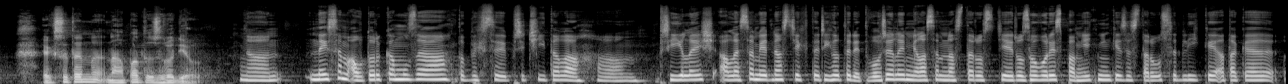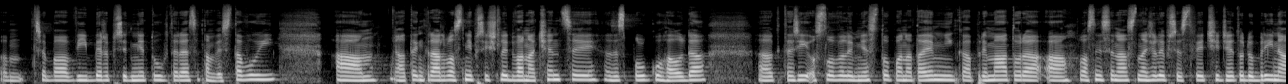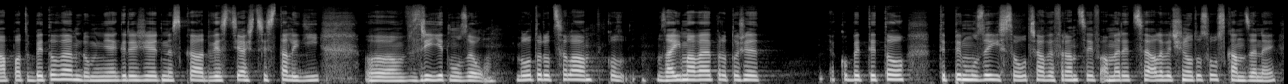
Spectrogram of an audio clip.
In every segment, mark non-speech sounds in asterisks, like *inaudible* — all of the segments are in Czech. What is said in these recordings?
Jak se ten nápad zrodil? No, Nejsem autorka muzea, to bych si přičítala um, příliš, ale jsem jedna z těch, kteří ho tedy tvořili. Měla jsem na starosti rozhovory s pamětníky, ze starou sedlíky a také um, třeba výběr předmětů, které se tam vystavují. A, tenkrát vlastně přišli dva načenci ze spolku Halda, kteří oslovili město, pana tajemníka, primátora a vlastně se nás snažili přesvědčit, že je to dobrý nápad v bytovém domě, kde žije dneska 200 až 300 lidí, zřídit muzeum. Bylo to docela jako zajímavé, protože jakoby tyto typy muzeí jsou třeba ve Francii, v Americe, ale většinou to jsou skanzeny,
